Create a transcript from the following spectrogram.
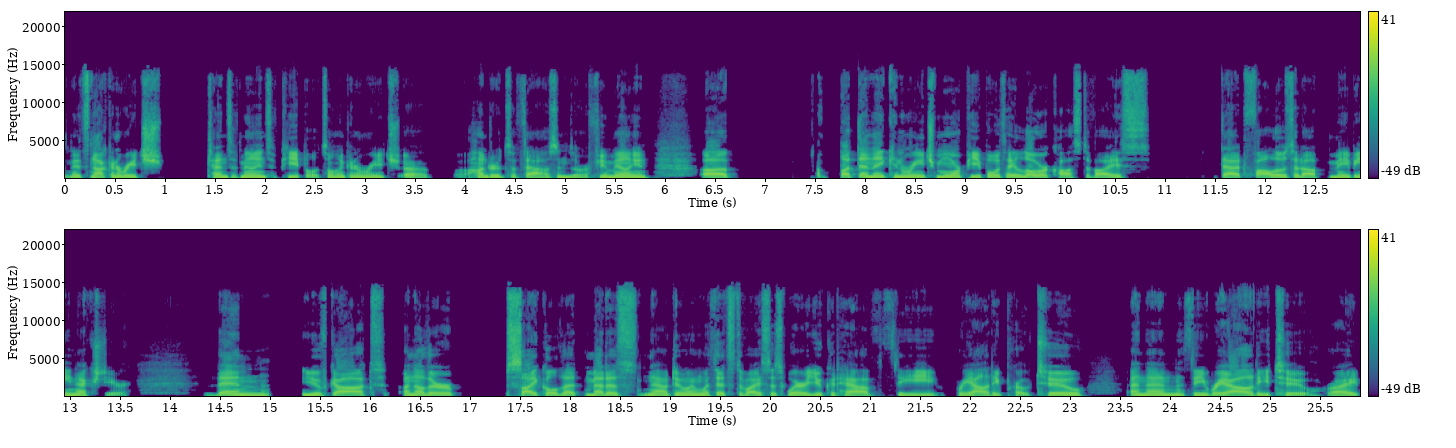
It's not going to reach tens of millions of people. It's only going to reach uh, hundreds of thousands or a few million. Uh, but then they can reach more people with a lower cost device that follows it up maybe next year. Then you've got another cycle that Meta's now doing with its devices where you could have the Reality Pro 2 and then the Reality 2, right?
